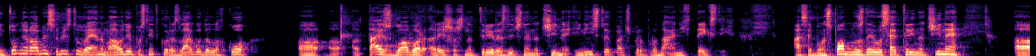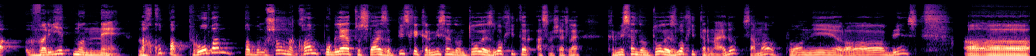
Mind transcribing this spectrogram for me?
In to ne robim, sem v bistvu v enem audio posnetku razlagal, da lahko uh, uh, ta izgovor rešiš na tri različne načine. In isto je pač pri prodajnih tekstih. A se bom spomnil zdaj vse tri načine? Uh, verjetno ne. Lahko pa probam, pa bom šel na kom pogledati svoje zapiske, ker mislim, da bom tole zelo hiter, a sem še tle, ker mislim, da bom tole zelo hiter najdu, samo to ni Robins. Uh, Uh,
